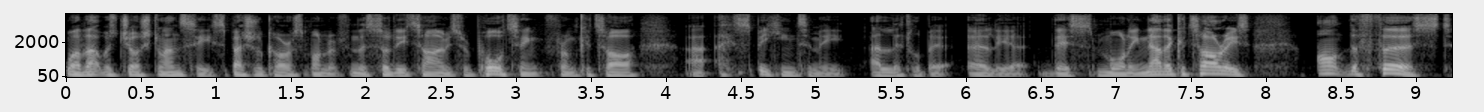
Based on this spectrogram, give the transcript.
Well, that was Josh Glancy, special correspondent from the Sunday Times, reporting from Qatar, uh, speaking to me a little bit earlier this morning. Now, the Qataris aren't the first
